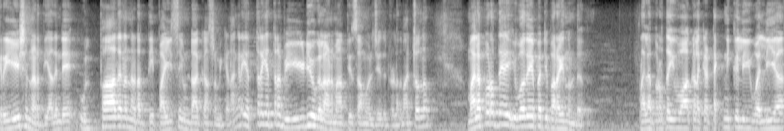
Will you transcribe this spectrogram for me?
ക്രിയേഷൻ നടത്തി അതിന്റെ ഉൽപ്പാദനം നടത്തി പൈസ ഉണ്ടാക്കാൻ ശ്രമിക്കണം അങ്ങനെ എത്രയെത്ര വീഡിയോകളാണ് മാത്യു സാമുൽ ചെയ്തിട്ടുള്ളത്. മറ്റൊന്ന് മലപ്പുറത്തെ യുവതയെ പറ്റി പറയുന്നുണ്ട്. മലപ്പുറത്തെ യുവാക്കളൊക്കെ ടെക്നിക്കലി വലിയ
